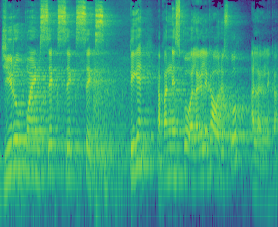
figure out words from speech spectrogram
zero point six six six. ठीक है? अपन ने इसको अलग लिखा और इसको अलग लिखा।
